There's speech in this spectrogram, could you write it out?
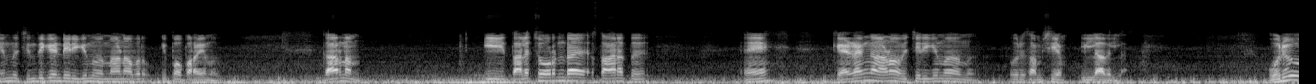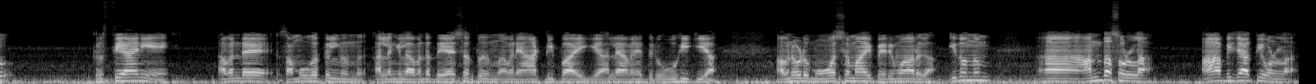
എന്ന് ചിന്തിക്കേണ്ടിയിരിക്കുന്നു എന്നാണ് അവർ ഇപ്പോൾ പറയുന്നത്. കാരണം ഈ തലച്ചോറിന്റെ സ്ഥാനത്ത് ഏ കിഴങ്ങാണോ വെച്ചിരിക്കുന്നതെന്ന് ഒരു സംശയം ഇല്ലാതില്ല. ഒരു ക്രിസ്ത്യാനിയെ അവന്റെ സമൂഹത്തിൽ നിന്ന് അല്ലെങ്കിൽ അവന്റെ ദേശത്ത് നിന്ന് അവനെ ആട്ടിപ്പായിക്കുക അല്ലെ അവനെ ദ്രോഹിക്കുക അവനോട് മോശമായി പെരുമാറുക ഇതൊന്നും അന്തസ്സുള്ള ആഭിജാത്യമുള്ള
